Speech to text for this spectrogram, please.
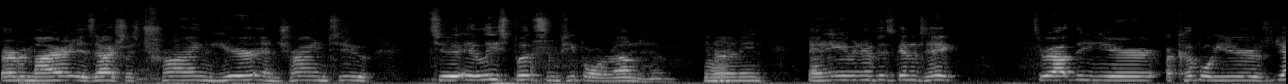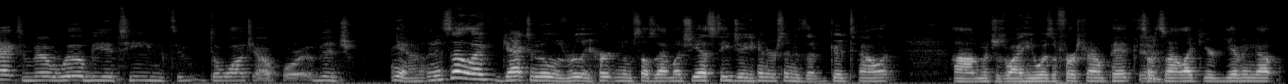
Urban Meyer is actually trying here and trying to to at least put some people around him. You know mm-hmm. what I mean? And even if it's going to take throughout the year, a couple years, Jacksonville will be a team to to watch out for eventually. Yeah, and it's not like Jacksonville was really hurting themselves that much. Yes, T.J. Henderson is a good talent, um, which is why he was a first round pick. So it's not like you're giving up.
